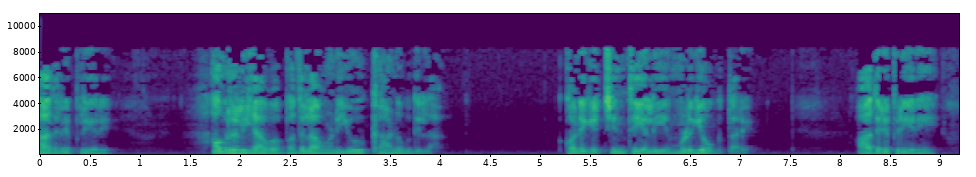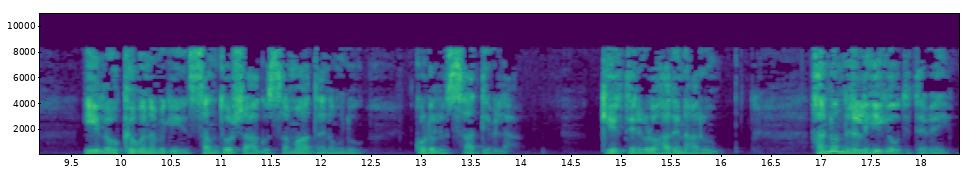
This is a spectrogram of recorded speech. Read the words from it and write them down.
ಆದರೆ ಪ್ರಿಯರೇ, ಅವರಲ್ಲಿ ಯಾವ ಬದಲಾವಣೆಯೂ ಕಾಣುವುದಿಲ್ಲ. ಕೊನೆಗೆ ಚಿಂತೆಯಲ್ಲಿ ಮುಳುಗಿ ಹೋಗುತ್ತಾರೆ. ಆದರೆ ಪ್ರಿಯರೇ, ಈ ಲೋಕವು ನಮಗೆ ಸಂತೋಷ ಹಾಗೂ ಸಮಾಧಾನವನ್ನು ಕೊಡಲು ಸಾಧ್ಯವಿಲ್ಲ. ಕೀರ್ತನೆಗಳು ಹದಿನಾರು, ಹನ್ನೊಂದರಲ್ಲಿ ಹೀಗೆ ಓದುತ್ತೇವೆ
